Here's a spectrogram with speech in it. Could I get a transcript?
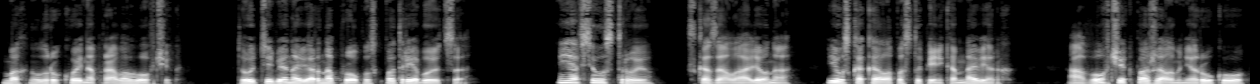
Махнул рукой направо Вовчик. Тут тебе, наверное, пропуск потребуется. Я все устрою, сказала Алена и ускакала по ступенькам наверх. А Вовчик пожал мне руку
